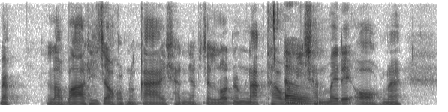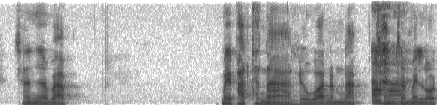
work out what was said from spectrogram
แบบเราบ้าที่จะออกกำลังกาย ฉันอยากจะลดน้ำหนัก ถ้าวันนี้เออฉันไม่ได้ออกนะ ฉันจะแบบไม่พัฒนาหรือว่าน้ำหนักอ่าฮะฉันจะไม่ลด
